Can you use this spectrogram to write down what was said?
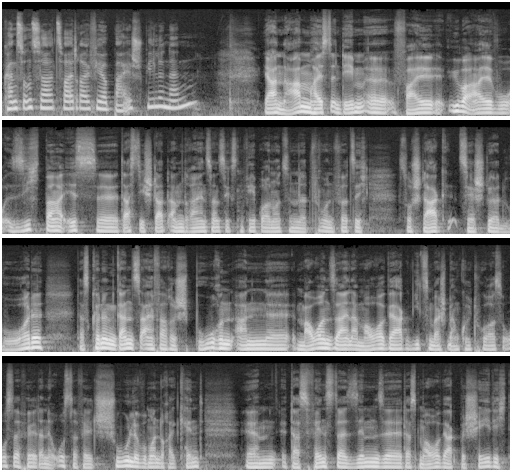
Kannst du uns da zwei, drei, vier Beispiele nennen? Ja, Namen heißt in dem äh, Fall überall, wo sichtbar ist, äh, dass die Stadt am 23. Februar 1945 so stark zerstört wurde. Das können ganz einfache Spuren an äh, Mauern sein, am Mauerwerk, wie zum Beispiel am Kulturhaus Osterfeld, an der Osterfeldschule, wo man noch erkennt, ähm, das Fenstersimse, das Mauerwerk beschädigt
